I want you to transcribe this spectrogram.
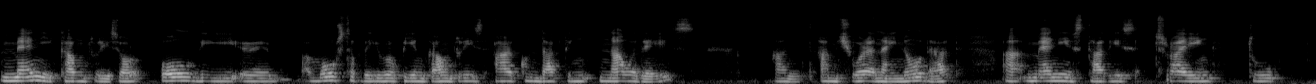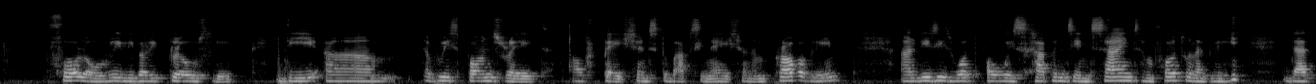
many countries or all the uh, most of the European countries are conducting nowadays, and I'm sure, and I know that uh, many studies trying to follow really very closely the um, response rate of patients to vaccination, and probably and this is what always happens in science, unfortunately, that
